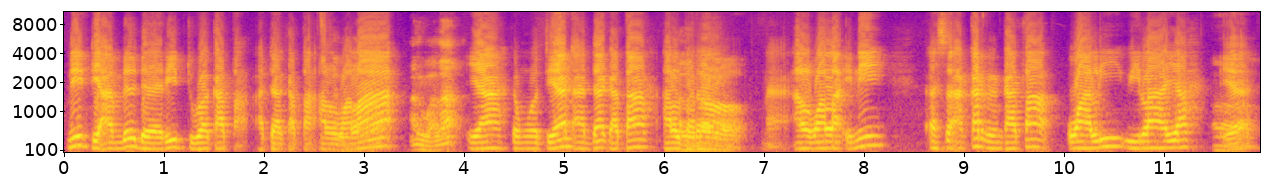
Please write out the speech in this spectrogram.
Ini diambil dari dua kata. Ada kata al-wala Al-Wala. ya, kemudian ada kata Al-baro. al-baro. Nah, al-wala ini seakar dengan kata wali wilayah Oh. ya.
